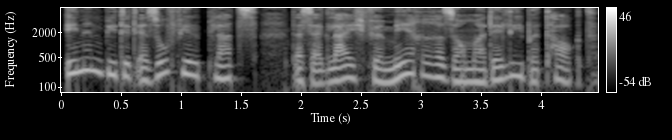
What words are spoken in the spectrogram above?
Innen bietet er so viel Platz, dass er gleich für mehrere Sommer der Liebe taugt.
